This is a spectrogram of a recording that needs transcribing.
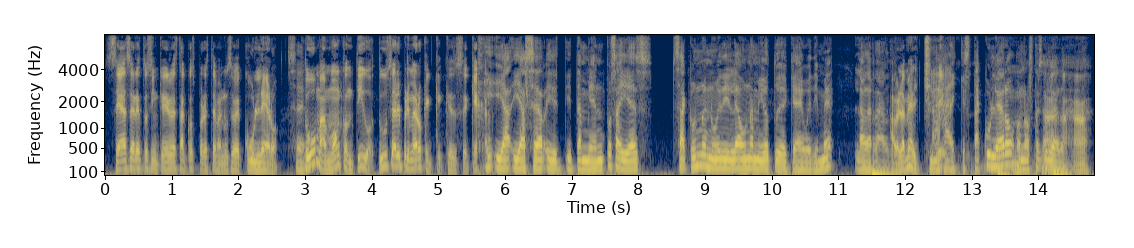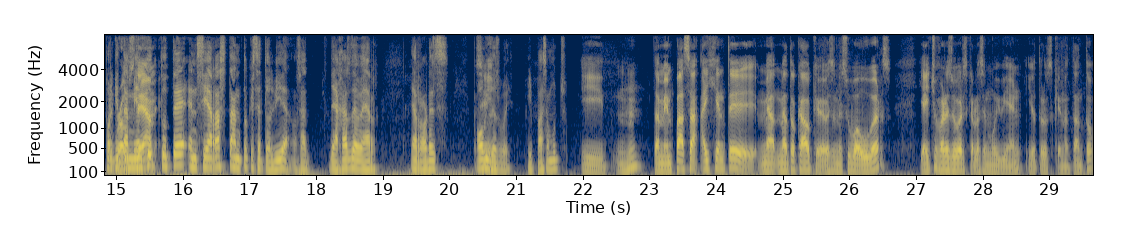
sé hacer estos increíbles tacos, pero este menú se ve culero. sí. Tú, mamón contigo. Tú ser el primero que, que- que se queja. Y, y, a- y hacer, y, y también, pues ahí es, saca un menú y dile a un amigo tuyo que, "Eh, güey, dime la verdad. güey". Háblame al chile. Ajá, que está culero o no está O sea, culero. Ajá. Porque también tú, te encierras tanto que se te olvida. O sea, dejas de ver errores obvios, güey. Y pasa mucho. Y ujú, también pasa, hay gente, me ha, me ha tocado que a veces me subo a Ubers y hay choferes de Ubers que lo hacen muy bien y otros que no tanto.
